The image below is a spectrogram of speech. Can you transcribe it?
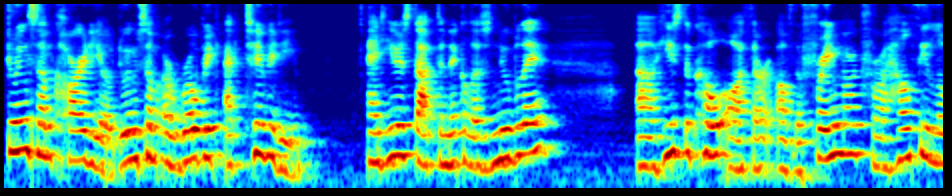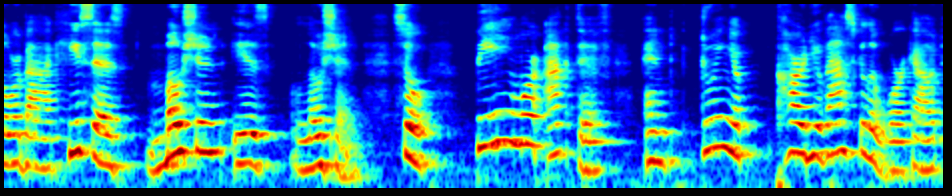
Doing some cardio, doing some aerobic activity. And here's Dr. Nicholas Nuble. Uh, he's the co author of the Framework for a Healthy Lower Back. He says, motion is lotion. So, being more active and doing your cardiovascular workout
